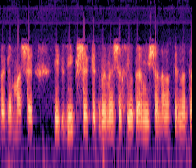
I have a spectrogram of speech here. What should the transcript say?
זה גם מה שהחזיק שקט במשך יותר משנה, כן, אתה,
